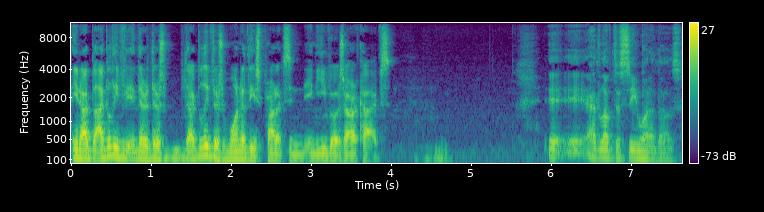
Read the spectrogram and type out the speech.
you know, I, I believe there, there's I believe there's one of these products in, in YIVO's archives. I'd love to see one of those.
